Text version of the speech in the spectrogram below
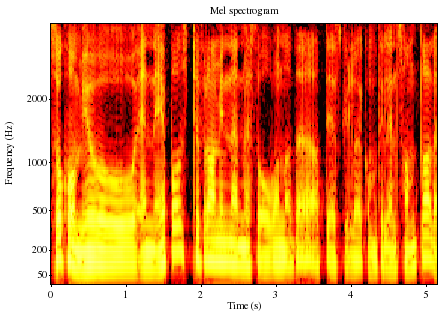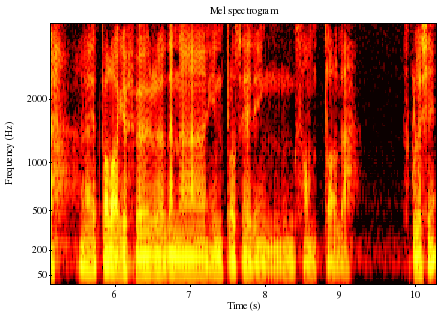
Så kom jo en e-post fra min nærmeste overordnede at jeg skulle komme til en samtale et par dager før denne innplasseringssamtale skulle skje.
